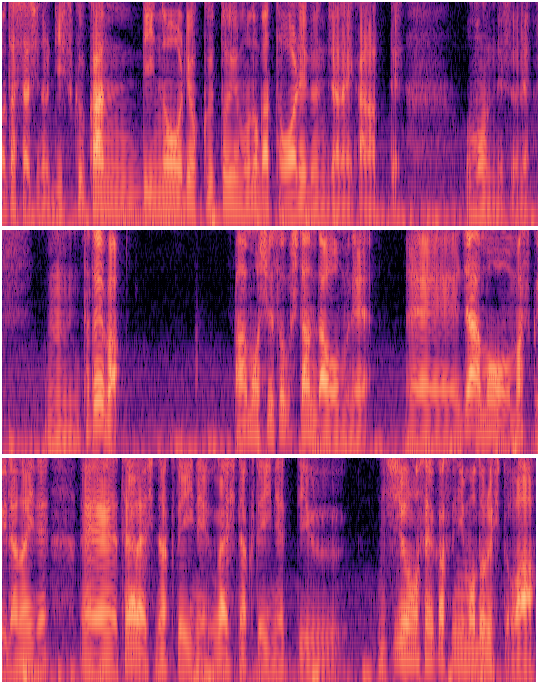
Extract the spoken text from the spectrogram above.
私たちのリスク管理能力というものが問われるんじゃないかなって思うんですよね。うん、例えば、あ、もう収束したんだ、おおむね。えー、じゃあもうマスクいらないね、えー、手洗いしなくていいね、うがいしなくていいねっていう日常の生活に戻る人は、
